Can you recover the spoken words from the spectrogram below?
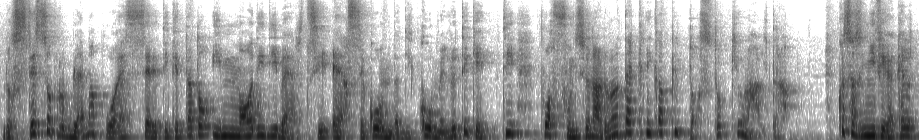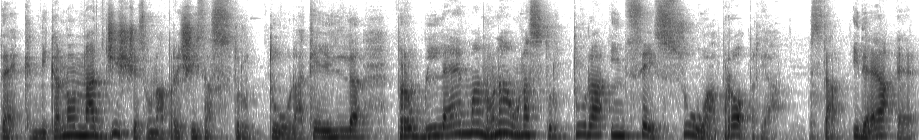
Lo stesso problema può essere etichettato in modi diversi e a seconda di come lo etichetti può funzionare una tecnica piuttosto che un'altra. Questo significa che la tecnica non agisce su una precisa struttura, che il problema non ha una struttura in sé, sua, propria. Questa idea è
